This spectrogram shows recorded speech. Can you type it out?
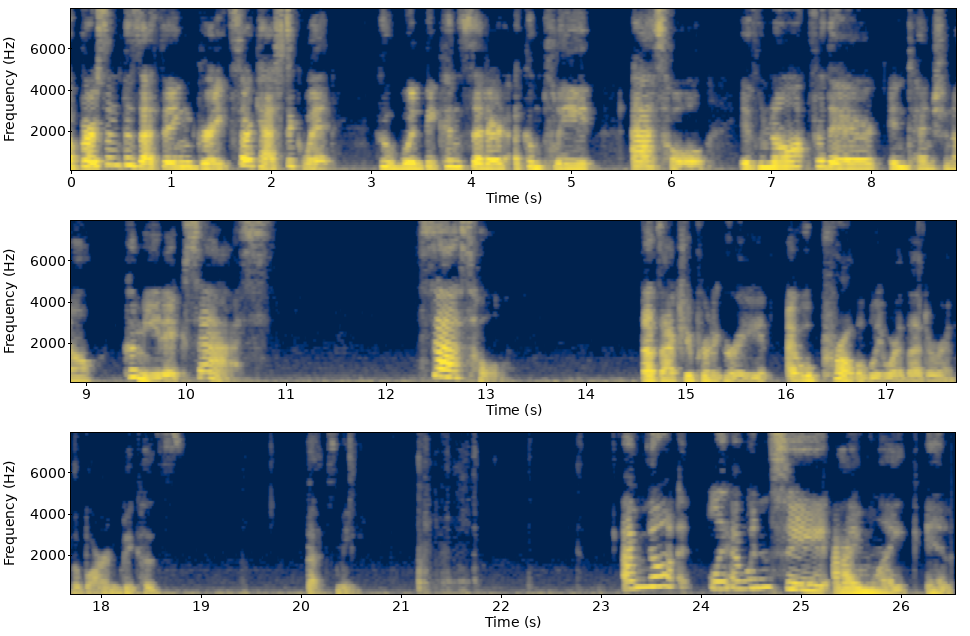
A person possessing great sarcastic wit who would be considered a complete asshole if not for their intentional comedic sass. Sasshole. That's actually pretty great. I will probably wear that around the barn because that's me. I'm not, like, I wouldn't say I'm, like, an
